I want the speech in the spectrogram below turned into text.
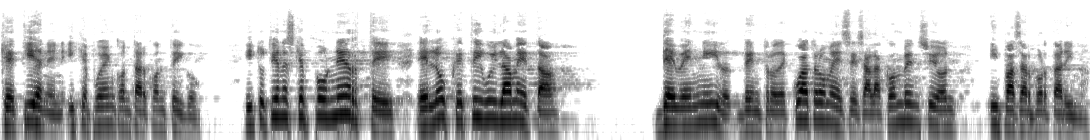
que tienen y que pueden contar contigo. Y tú tienes que ponerte el objetivo y la meta de venir dentro de cuatro meses a la convención y pasar por tarima.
